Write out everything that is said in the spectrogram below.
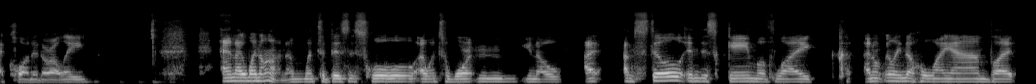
I caught it early and I went on. I went to business school. I went to Wharton. You know, I'm still in this game of like, I don't really know who I am, but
